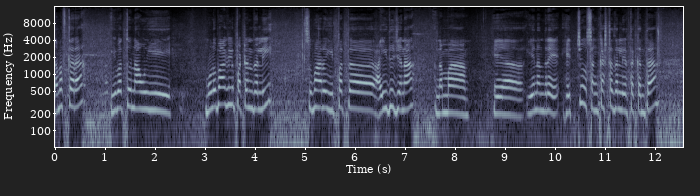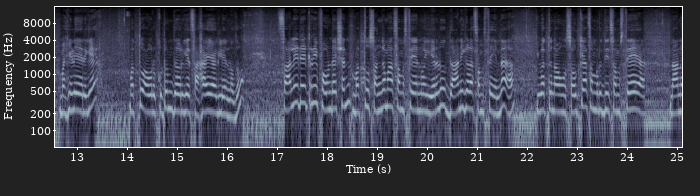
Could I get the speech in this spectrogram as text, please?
ನಮಸ್ಕಾರ. ಇವತ್ತು ನಾವು ಈ ಮುಳಬಾಗಿಲು ಪಟ್ಟಣದಲ್ಲಿ ಸುಮಾರು ಇಪ್ಪತ್ತ ಐದು ಜನ ನಮ್ಮ ಏನಂದರೆ ಹೆಚ್ಚು ಸಂಕಷ್ಟದಲ್ಲಿರ್ತಕ್ಕಂಥ ಮಹಿಳೆಯರಿಗೆ ಮತ್ತು ಅವರ ಕುಟುಂಬದವರಿಗೆ ಸಹಾಯ ಆಗಲಿ ಅನ್ನೋದು. ಸಾಲಿಡೇಟರಿ ಫೌಂಡೇಶನ್ ಮತ್ತು ಸಂಗಮ ಸಂಸ್ಥೆ ಎನ್ನುವ ಎರಡು ದಾನಿಗಳ ಸಂಸ್ಥೆಯಿಂದ ಇವತ್ತು ನಾವು ಸೌಖ್ಯ ಸಮೃದ್ಧಿ ಸಂಸ್ಥೆಯ ನಾನು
